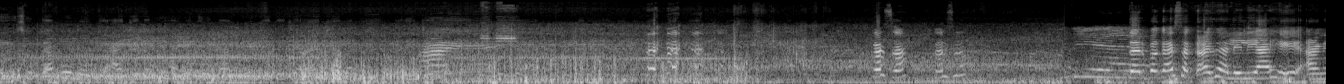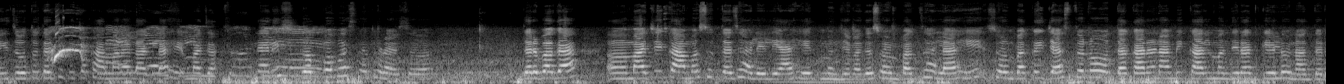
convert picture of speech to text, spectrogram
मी सुद्धा बोलवते. आजीला कसं? कसं? तर बघा सकाळ झालेली आहे आणि जो तो त्याच्या कामाला लागला आहे माझा. ज्ञानेश गप्प बस ना थोडंसं. तर बघा माझे कामंसुद्धा झालेली आहेत. म्हणजे माझा स्वयंपाक झाला आहे. स्वयंपाक काही जास्त नव्हता कारण आम्ही काल मंदिरात गेलो ना तर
